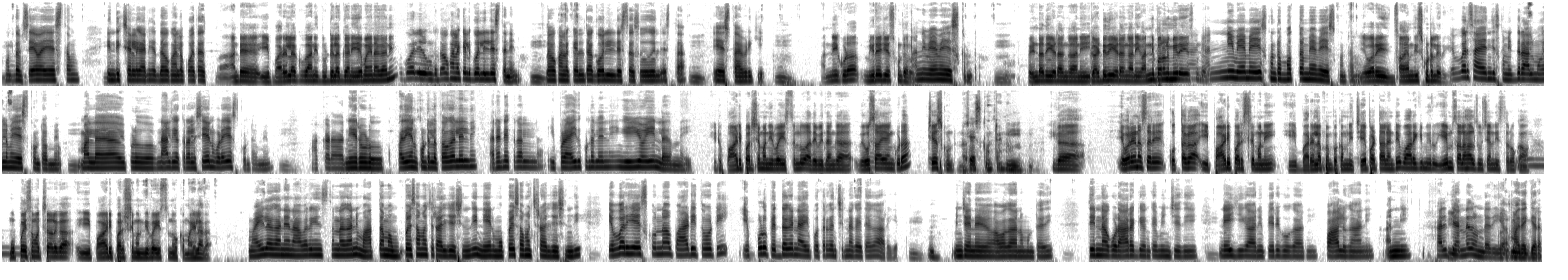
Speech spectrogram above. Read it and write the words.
మొత్తం సేవ చేస్తాం. ఇంజక్షన్లు కానీ దవాఖానలకు పోతా. అంటే ఈ బర్రెలకు గాని దుడ్డలకు గాని ఏమైనా గాని? గోళీలు దవాఖానకి వెళ్ళి గోళీలు తెస్తా నేను. దవాఖానకి వెళ్తా గోళీలు తెస్తా సూదులు తెస్తా వేస్తా ఆవిడికి. అన్ని కూడా మీరే చేసుకుంటారు. అన్ని మేమే చేసుకుంటాం. పెండ తీయడం గాని గడ్డి తీయడం గాని అన్ని పనులు మీరే చేసుకుంటారు. అన్ని మేమే చేసుకుంటాం మొత్తం మేమే చేసుకుంటాం. ఎవరి సాయం తీసుకుంటలేరు ఎవరు సాయం చేసుకోం ఇద్దరు ఆలుమొగలమే చేసుకుంటాం మేము. మళ్ళా ఇప్పుడు నాలుగు ఎకరాల చేను కూడా చేసుకుంటాం మేము. అక్కడ నీరుడు పదిహేను కుంటల తొగలు వెళ్ళినాయి రెండు ఎకరాల ఇప్పుడు ఐదు కుంటలు వెళ్ళినాయి ఇంక ఇయ్యో ఇండ్లు ఉన్నాయి. ఇటు పాడి పరిశ్రమ నిర్వహిస్తున్నారు అదే విధంగా వ్యవసాయం కూడా చేసుకుంటున్నారు. చేసుకుంటాను ఉమ్. ఇక ఎవరైనా సరే కొత్తగా ఈ పాడి పరిశ్రమని ఈ బర్రెల పెంపకంని చేపట్టాలంటే వారికి మీరు ఏం సలహాలు సూచనలు ఇస్తారు? ఒక ముప్పై సంవత్సరాలుగా ఈ పాడి పరిశ్రమను నిర్వహిస్తున్న ఒక మహిళగా. మహిళగా నేను ఆవరిస్తున్నా కానీ మా అత్తమ్మ ముప్పై సంవత్సరాలు చేసింది నేను ముప్పై సంవత్సరాలు చేసింది. ఎవరు చేసుకున్న పాడితోటి ఎప్పుడు పెద్దగానే అయిపోతారు కానీ చిన్నగా అయితే ఆరోగ్య మించనే అవగాహన ఉంటది. తిన్నా కూడా ఆరోగ్యంగా మించిది. నెయ్యి గాని పెరుగు గాని పాలు గాని అన్ని కల్తీ అన్నది ఉండదు ఇక మా దగ్గర.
